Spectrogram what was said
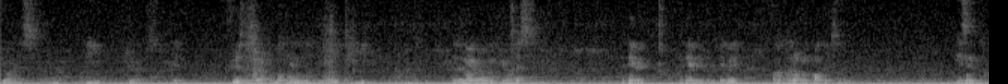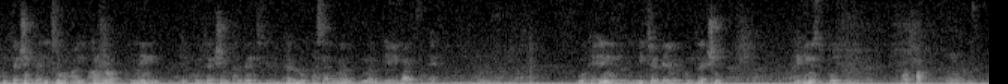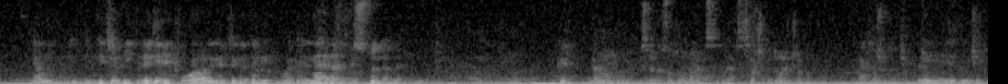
QRS P QRS okay first degree AV block يعني إيه يعني P بدل ما يعمل من QRS هتبعد هتبعد هتبعد فهتقرب من ال complex اذا ال contraction بتاع ال atrium هيقرب من ال contraction بتاع ال ventricle اللي قبله اثناء ما ما ال AV valve قافل وكأن ال atrium بيعمل contraction against closed واضحة؟ يعني ال atrium دي رجعت لورا رجعت رجعت رجعت وكأنها دخلت في ال systole اللي قبلها. okay؟ يعني ما يحص- ما يحصلش في ال diastole ما يحصلش يزيد بالتشين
